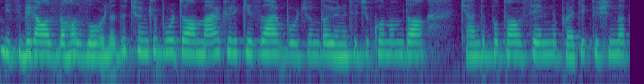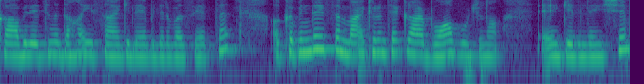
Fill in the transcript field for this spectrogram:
bizi biraz daha zorladı. Çünkü burada Merkür İkizler Burcu'nda yönetici konumda kendi potansiyelini, pratik düşünme kabiliyetini daha iyi sergileyebilir vaziyette. Akabinde ise Merkür'ün tekrar Boğa Burcu'na gerileyişi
